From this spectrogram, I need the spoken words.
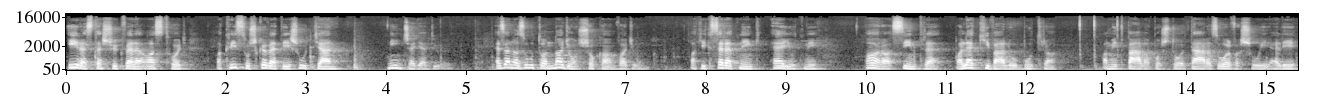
Éreztessük vele azt, hogy a Krisztus követés útján nincs egyedül. Ezen az úton nagyon sokan vagyunk, akik szeretnénk eljutni arra a szintre, a legkiválóbb útra, amit Pálapostól tár az olvasói elé,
